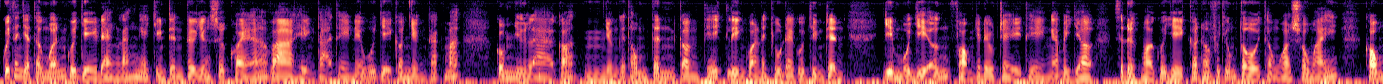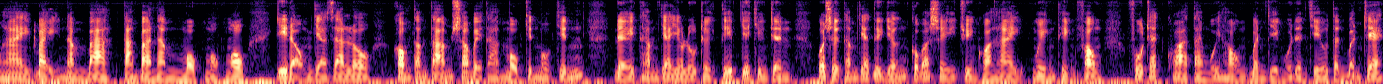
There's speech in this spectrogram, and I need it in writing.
Quý thính giả thân mến, quý vị đang lắng nghe chương trình tư vấn sức khỏe và hiện tại thì nếu quý vị có những thắc mắc cũng như là có những cái thông tin cần thiết liên quan đến chủ đề của chương trình viêm mũi dị ứng phòng và điều trị thì ngay bây giờ sẽ được mời quý vị kết nối với chúng tôi thông qua số máy 02753 835 111, di động và Zalo 088 678 1919 để tham gia giao lưu trực tiếp với chương trình qua sự tham gia tư vấn của bác sĩ chuyên khoa 2 Nguyễn Thiện Phong, phụ trách khoa tai mũi họng bệnh viện Nguyễn Đình Chiểu, tỉnh Bến Tre.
